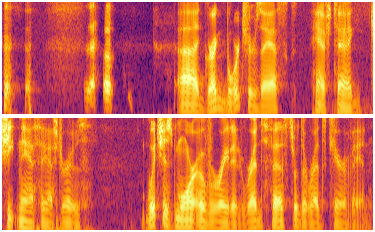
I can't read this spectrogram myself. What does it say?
so, Uh, Greg Borchers asks hashtag cheating ass Astros. Which is more overrated, Reds Fest or the Reds Caravan?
